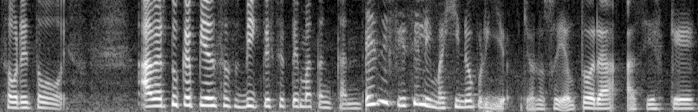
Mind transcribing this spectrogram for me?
sobre todo eso. A ver, ¿tú qué piensas, Vic, de este tema tan candente? Es difícil, imagino, porque yo, no soy autora, así es que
